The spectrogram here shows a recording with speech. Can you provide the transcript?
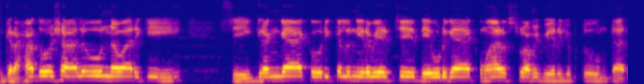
గ్రహ దోషాలు ఉన్నవారికి శీఘ్రంగా కోరికలు నెరవేర్చే దేవుడిగా కుమారస్వామి పేరు చెప్తూ ఉంటారు.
